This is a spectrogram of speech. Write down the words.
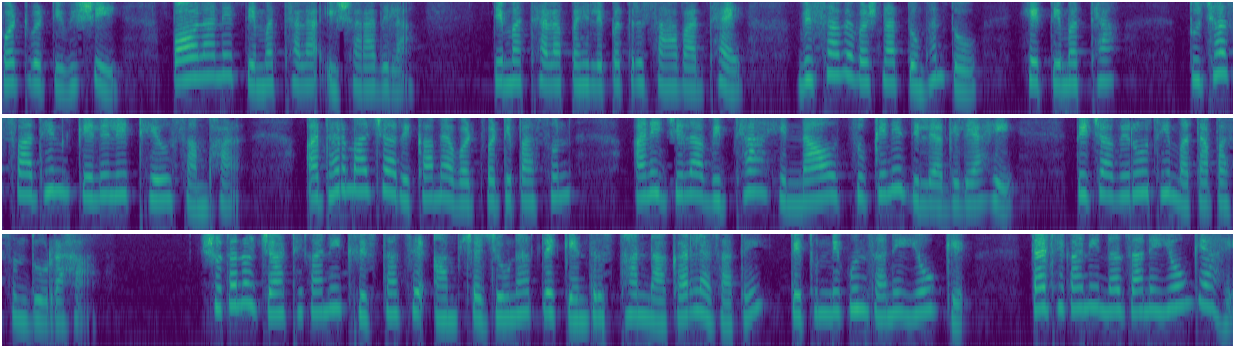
वटवटीविषयी पौलाने तिमथ्याला इशारा दिला. तिमथ्याला पहिले पत्र सहावाध्याय विसाव्या वचनात तो म्हणतो हे तिमथ्या तुझ्या स्वाधीन केलेली ठेव सांभाळ. अधर्माच्या रिकाम्या वटवटीपासून आणि जिला विद्या हे नाव चुकीने दिल्या गेले आहे तिच्या विरोधी मतापासून दूर रहा. श्रोतानो ज्या ठिकाणी ख्रिस्ताचे आमच्या जीवनातले केंद्रस्थान नाकारल्या जाते तेथून निघून जाणे योग्य त्या ठिकाणी न जाणे योग्य आहे.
